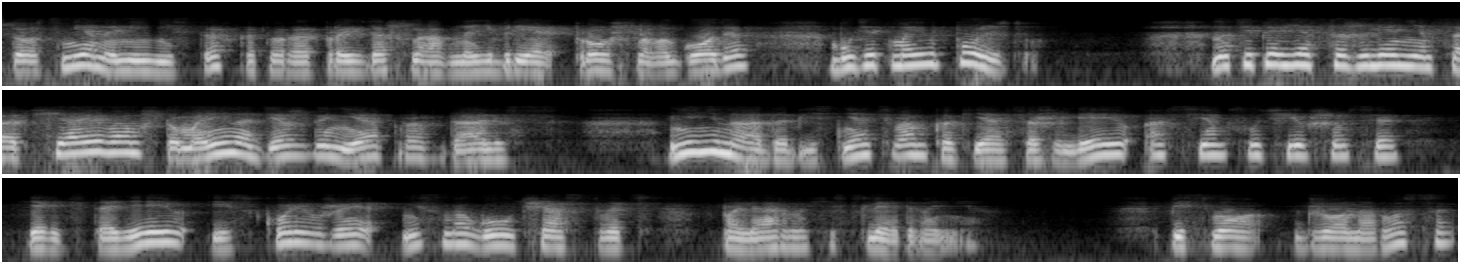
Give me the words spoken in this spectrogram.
что смена министров, которая произошла в ноябре прошлого года, будет в мою пользу. Но теперь я с сожалением сообщаю вам, что мои надежды не оправдались. Мне не надо объяснять вам, как я сожалею о всем случившемся. Я ведь старею и вскоре уже не смогу участвовать в полярных исследованиях. Письмо Джона Росса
